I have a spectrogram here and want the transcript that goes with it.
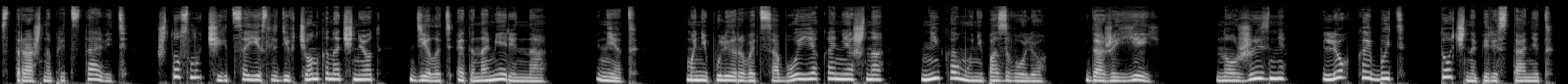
Страшно представить, что случится, если девчонка начнет делать это намеренно. Нет, манипулировать собой я, конечно, никому не позволю, даже ей. Но жизнь легкой быть точно перестанет.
